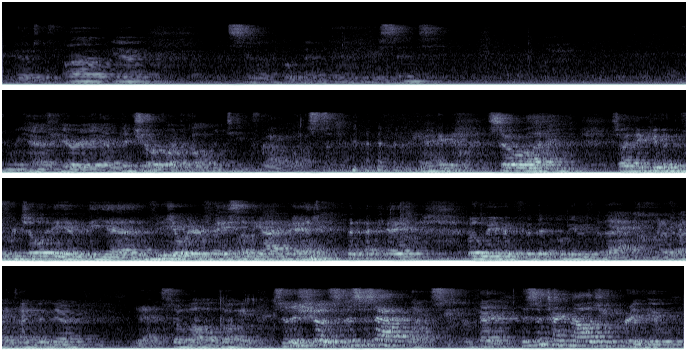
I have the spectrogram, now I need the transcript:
I'm gonna go to File here. Let's uh, open uh, recent. And we have here a, uh picture of our development team for AppBlast. Okay, so, uh, so I think given the fragility of the interface on the iPad, okay, we'll leave it for the, we'll leave it for that. I'm gonna try to type in there. Yeah, so while I'm talking, so this shows, this is AppBlast, okay? This is a technology preview.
